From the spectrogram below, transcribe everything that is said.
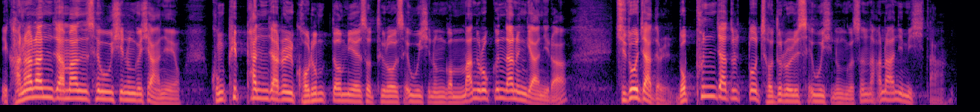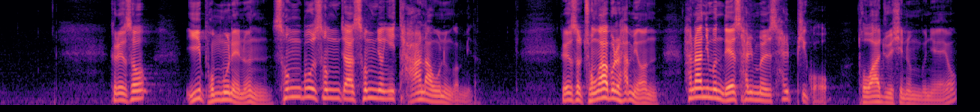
이 가난한 자만 세우시는 것이 아니에요. 궁핍한 자를 걸음더미에서 들어 세우시는 것만으로 끝나는 게 아니라 지도자들, 높은 자들도 저들을 세우시는 것은 하나님이시다. 그래서 이 본문에는 성부, 성자, 성령이 다 나오는 겁니다. 그래서 종합을 하면 하나님은 내 삶을 살피고 도와주시는 분이에요.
